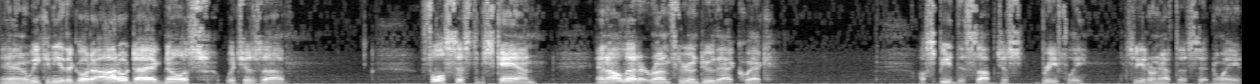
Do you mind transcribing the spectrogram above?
And we can either go to auto diagnose, which is a full system scan, and I'll let it run through and do that quick. I'll speed this up just briefly so you don't have to sit and wait.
